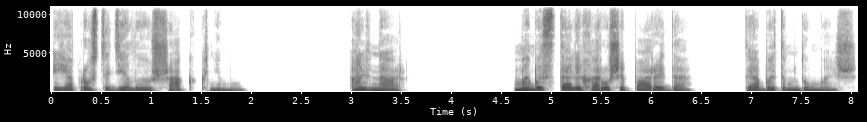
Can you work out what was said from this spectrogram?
и я просто делаю шаг к нему. Альнар, мы бы стали хорошей парой, да? Ты об этом думаешь?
